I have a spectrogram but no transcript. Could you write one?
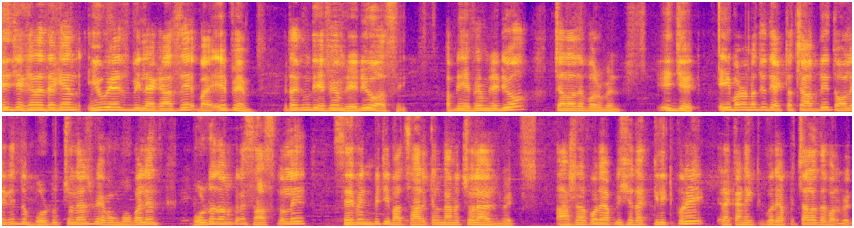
এই যেখানে দেখেন ইউএসবি লেখা আছে বা এফএম এটা কিন্তু এফএম রেডিও আছে। আপনি এফএম রেডিও চালাতে পারবেন। এই যে, এই বাটনটা যদি একটা চাপ দিই তাহলে কিন্তু ব্লুটুথ চলে আসবে এবং মোবাইলে ব্লুটুথ অন করে সার্চ করলে সেভেন বিটি বা সার্কেল নামে চলে আসবে। আসার পরে আপনি সেটা ক্লিক করে এটা কানেক্ট করে আপনি চালাতে পারবেন।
